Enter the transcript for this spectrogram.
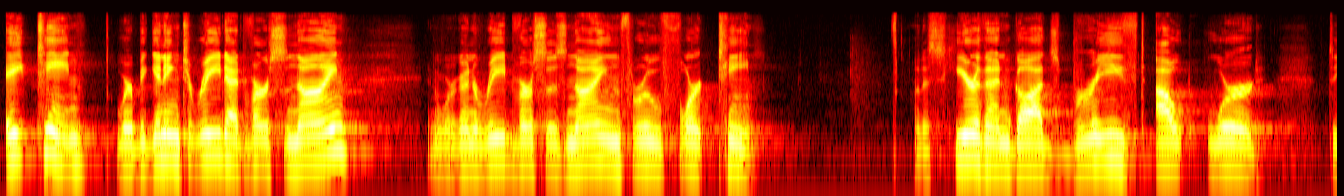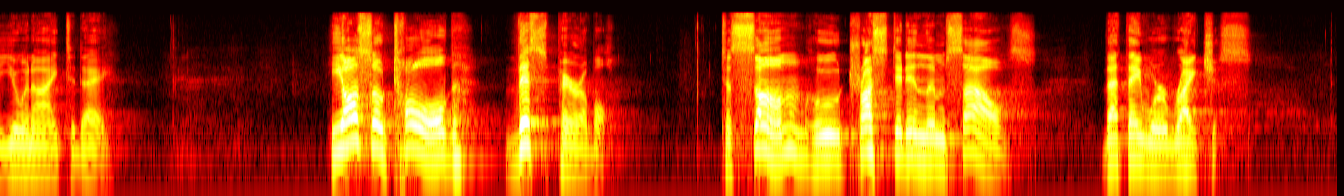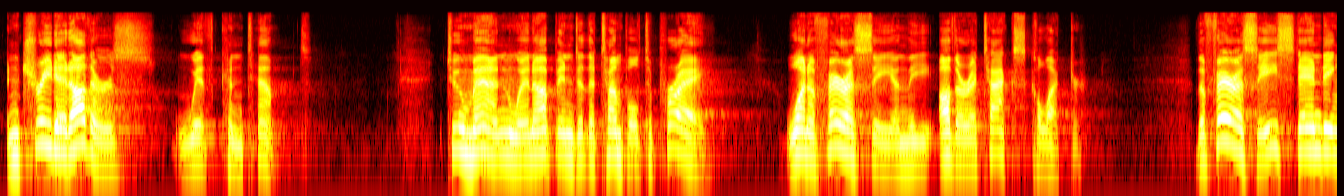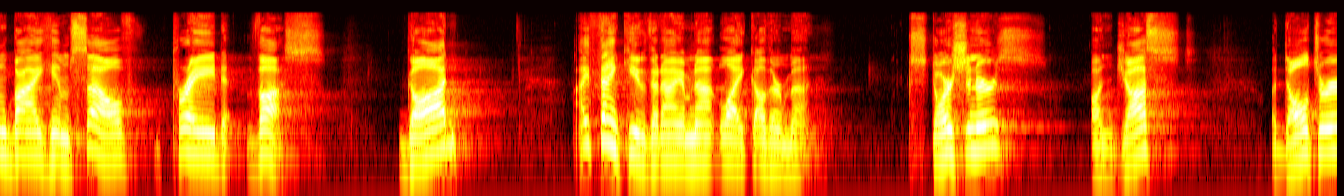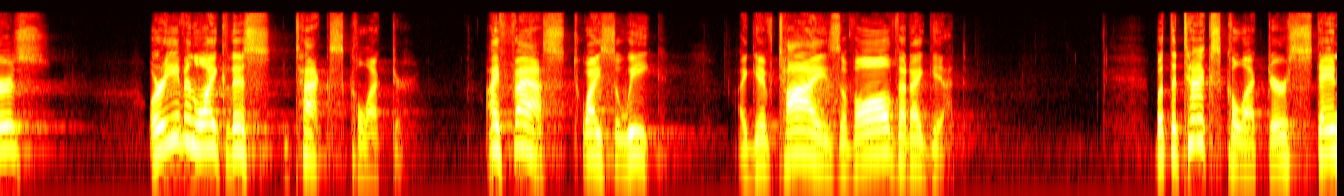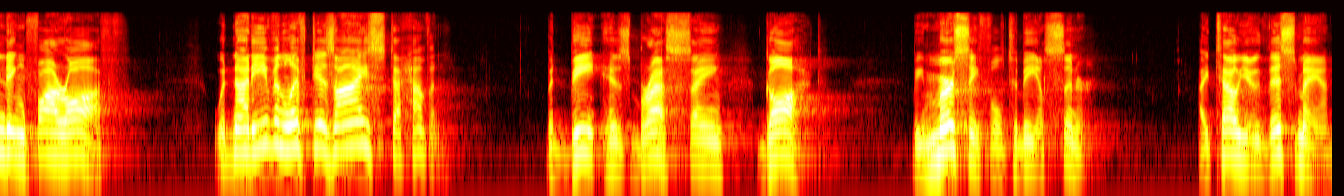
18, we're beginning to read at verse 9, and we're going to read verses 9 through 14. Let us hear then God's breathed out word to you and I today. He also told this parable to some who trusted in themselves that they were righteous and treated others with contempt. Two men went up into the temple to pray, one a Pharisee and the other a tax collector. The Pharisee, standing by himself, prayed thus God, I thank you that I am not like other men, extortioners, unjust, adulterers, or even like this tax collector. I fast twice a week. I give tithes of all that I get. But the tax collector, standing far off, would not even lift his eyes to heaven, but beat his breast, saying, God, be merciful to be a sinner. I tell you, this man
